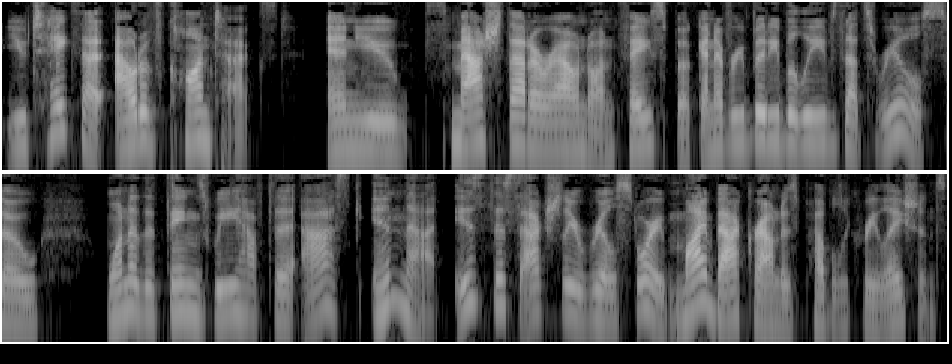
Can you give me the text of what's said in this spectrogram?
you take that out of context and you smash that around on Facebook, and everybody believes that's real. So one of the things we have to ask in that is this actually a real story? My background is public relations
